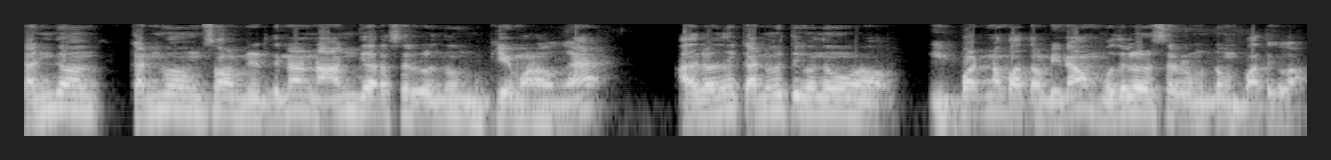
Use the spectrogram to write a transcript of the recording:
கண்க கண்வ வம்சம் அப்படின்னு எடுத்தீங்கன்னா நான்கு அரசர்கள் வந்து முக்கியமானவங்க. அதில் வந்து கண்வத்துக்கு வந்து இம்பார்ட்டண்டாக பார்த்தோம் அப்படின்னா முதலரசர்கள் மட்டும் நம்ம பார்த்துக்கலாம்.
